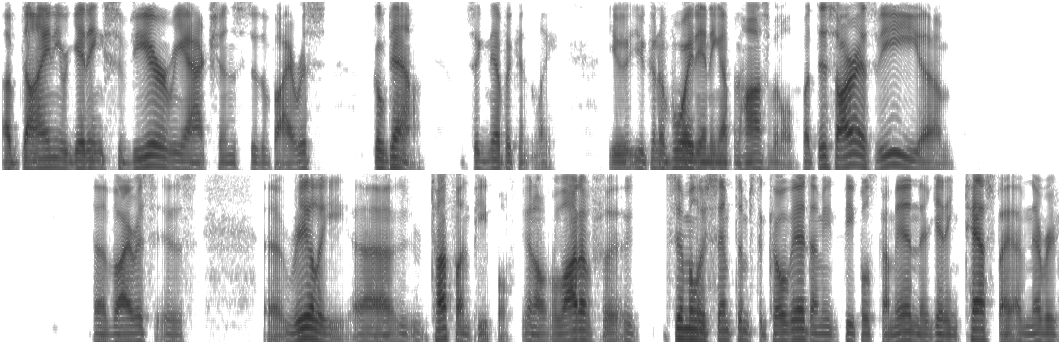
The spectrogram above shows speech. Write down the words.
of dying or getting severe reactions to the virus go down significantly. You you can avoid ending up in hospital. But this RSV um, uh, virus is uh, really uh, tough on people. You know, a lot of uh, similar symptoms to COVID. I mean, people's come in, they're getting tests. I, have never,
